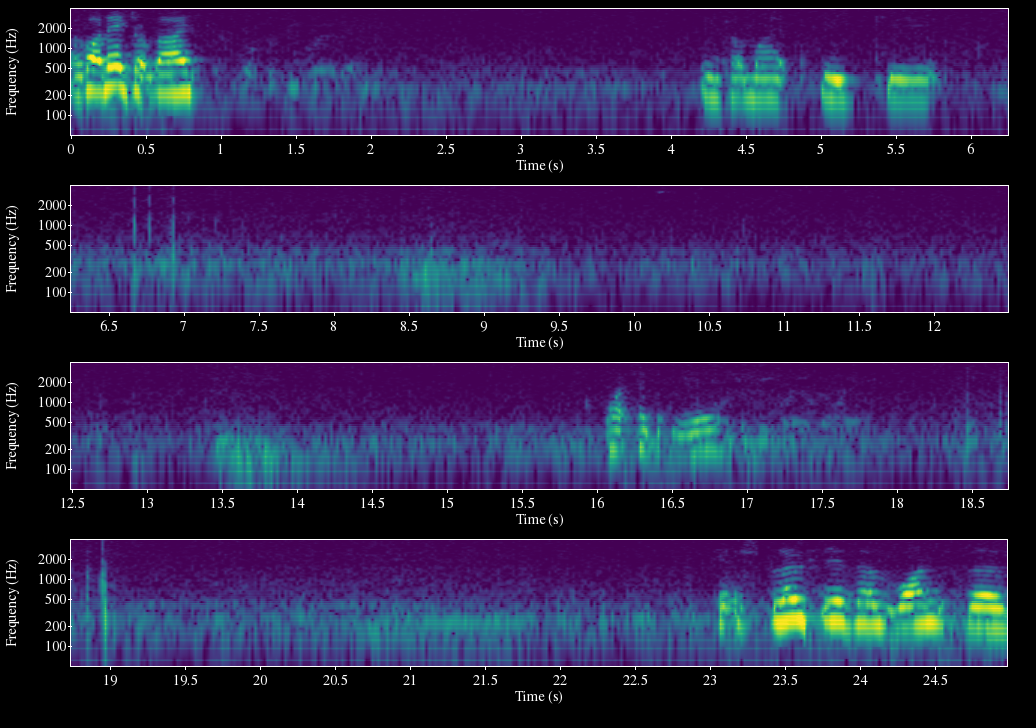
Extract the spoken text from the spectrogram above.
I got an airdrop guys. think I might take it. Might take it here. Explosive and once, so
